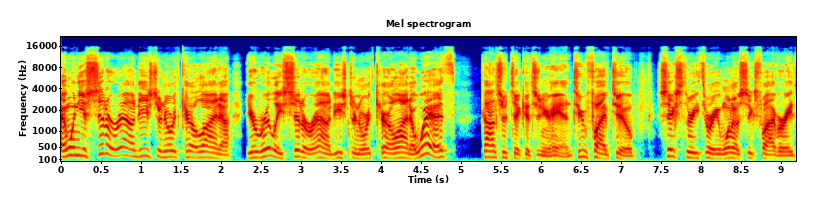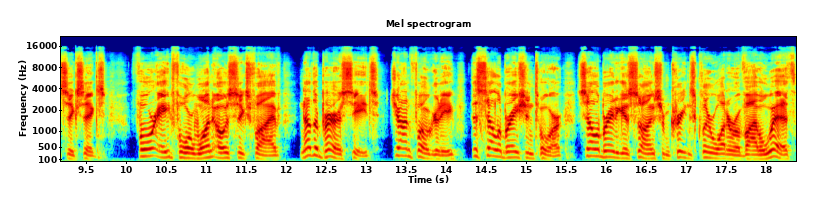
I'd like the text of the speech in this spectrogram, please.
And when you sit around Eastern North Carolina, you really sit around Eastern North Carolina with concert tickets in your hand. 252 633 1065 or 866 484 1065. Another pair of seats. John Fogerty, the celebration tour, celebrating his songs from Creedence Clearwater Revival with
